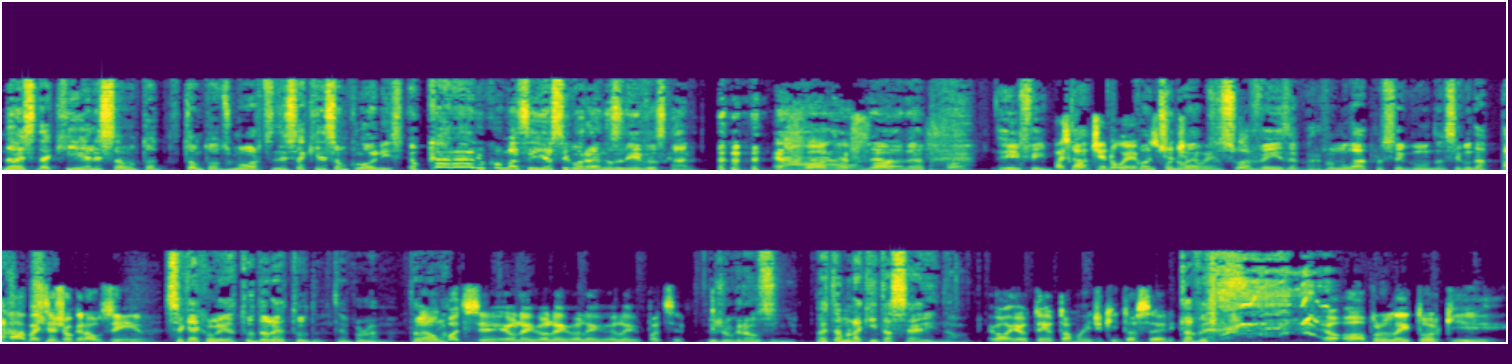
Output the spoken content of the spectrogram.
não, esse daqui eles são to estão todos mortos. Nesse aqui eles são clones. Eu, caralho, como assim? Eu segurando os livros, cara. É foda, é foda, não. é foda. Enfim. Mas tá. continuemos, continuemos. Continuemos. Sua vez agora. Vamos lá pro segundo, a segunda parte. Ah, vai ser jogralzinho? Você quer que eu leia tudo? Eu leio tudo, não tem problema. Então, não, pode ser. Eu leio, eu leio, eu leio, eu leio. Pode ser. Jogralzinho. Mas estamos na quinta série ainda, Rob. Eu, eu tenho tamanho de quinta série. Tá vendo? É, ó, pro leitor que,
